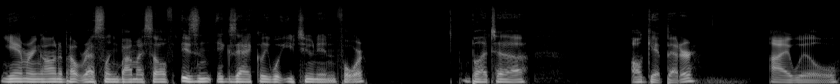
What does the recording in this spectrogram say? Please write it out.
yammering on about wrestling by myself isn't exactly what you tune in for. But uh, I'll get better. I will.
